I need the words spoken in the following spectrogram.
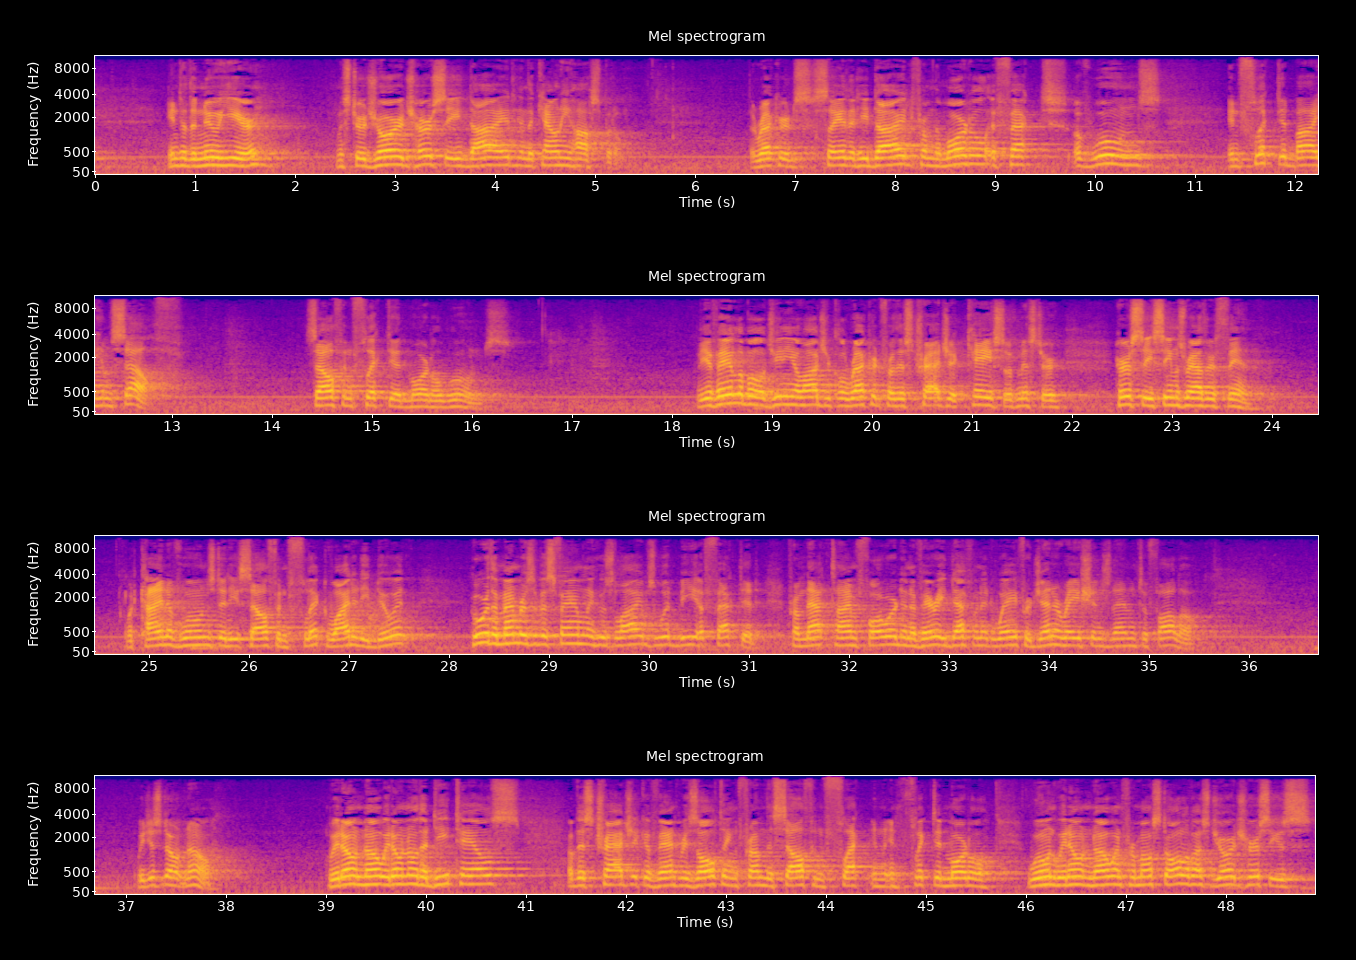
into the new year, Mr. George Hersey died in the county hospital. The records say that he died from the mortal effect of wounds inflicted by himself, self inflicted mortal wounds. The available genealogical record for this tragic case of Mr. Hersey seems rather thin. What kind of wounds did he self inflict? Why did he do it? Who were the members of his family whose lives would be affected from that time forward in a very definite way for generations then to follow? We just don't know. We don't know. We don't know the details of this tragic event resulting from the self inflicted mortal wound. We don't know, and for most all of us, George Hersey's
